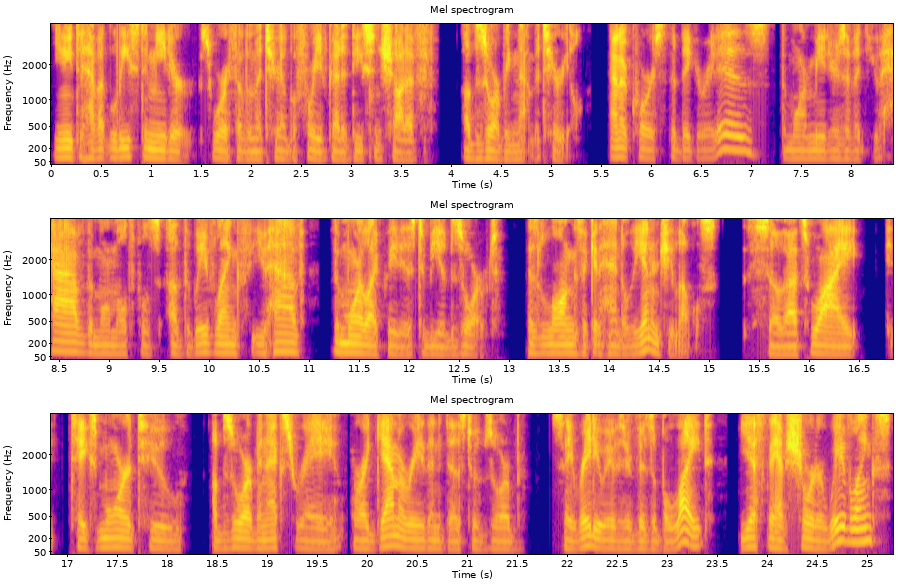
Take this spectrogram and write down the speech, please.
you need to have at least a meter's worth of a material before you've got a decent shot of absorbing that material. And of course, the bigger it is, the more meters of it you have, the more multiples of the wavelength you have, the more likely it is to be absorbed, as long as it can handle the energy levels. So that's why it takes more to absorb an X-ray or a gamma ray than it does to absorb, say, radio waves or visible light. Yes, they have shorter wavelengths,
